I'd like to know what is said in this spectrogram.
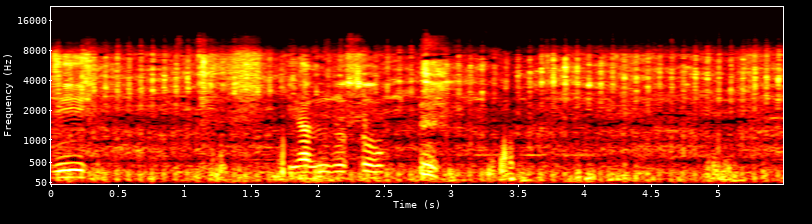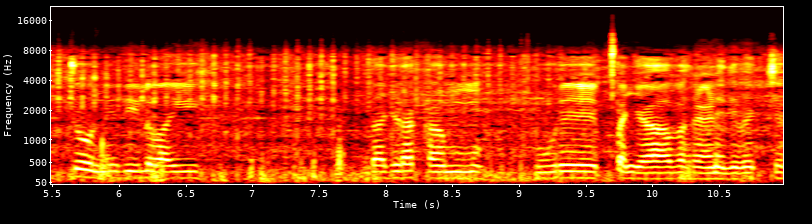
ਹਾਂਜੀ ਕੀ ਹਾਲ ਨੇ ਦੋਸਤੋ? ਝੋਨੇ ਦੀ ਲਵਾਈ ਦਾ ਜਿਹੜਾ ਕੰਮ ਪੂਰੇ ਪੰਜਾਬ, ਹਰਿਆਣੇ ਦੇ ਵਿੱਚ,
